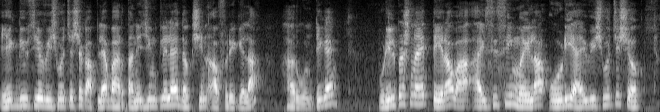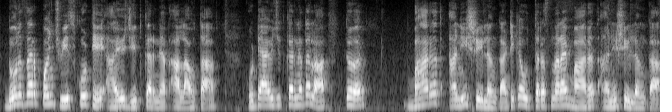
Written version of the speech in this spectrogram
एक दिवसीय विश्वचषक आपल्या भारताने जिंकलेला आहे दक्षिण आफ्रिकेला हरवून ठीक आहे? पुढील प्रश्न आहे तेरावा आय सी सी महिला ओडीआय विश्वचषक दोन हजार पंचवीस कोठे आयोजित करण्यात आला होता? कोठे आयोजित करण्यात आला? तर भारत आणि श्रीलंका. ठीक आहे उत्तर असणार आहे भारत आणि श्रीलंका.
